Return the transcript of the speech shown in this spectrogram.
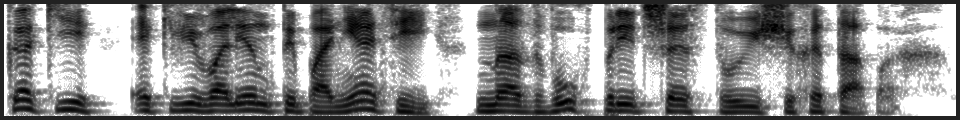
как и эквиваленты понятий на двух предшествующих этапах.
